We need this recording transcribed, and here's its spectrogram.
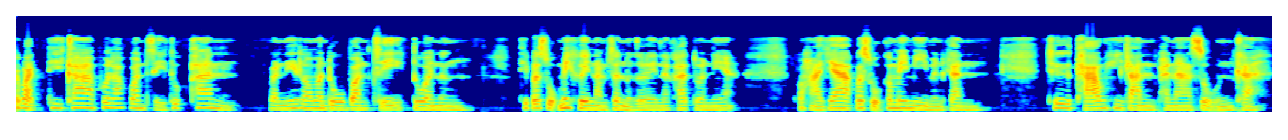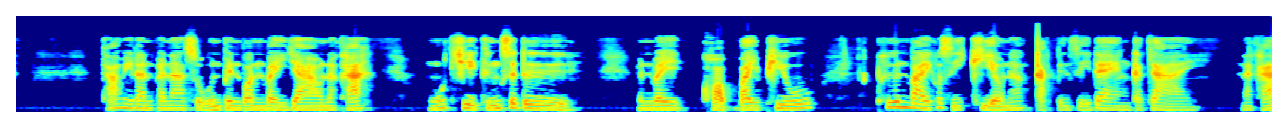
สวัสดีค่ะผู้รักบอลสีทุกท่าน วันนี้เรามาดูบอลสีอีกตัวหนึ่ง ที่ประสุไม่เคยนำเสนอเลยนะคะ ตัวเนี้ยเพราะหายากประสุก็ไม่มีเหมือนกัน ชื่อเท้าฮิรันพนาศูนย์ค่ะเท้าฮิรันพนาศูนย์เป็นบอลใบยาวนะคะ หูฉีกถึงสะดือ เป็นใบขอบใบพิ้วพื้นใบเขาสีเขียวนะ กัดเป็นสีแดงกระจายนะคะ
